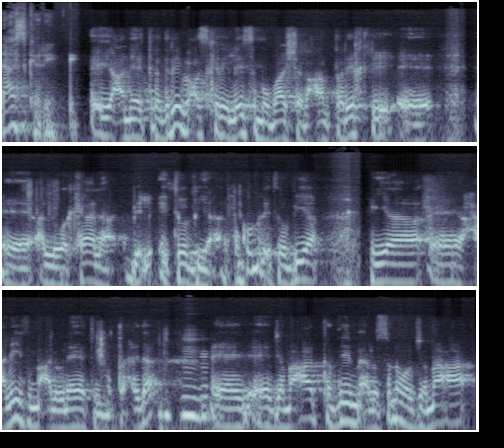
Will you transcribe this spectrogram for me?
العسكري. يعني التدريب العسكري ليس مباشر عن طريق آه، آه، الوكالة بإثيوبيا الحكومة الإثيوبية هي آه، حليف مع الولايات المتحدة. جماعات تنظيم السنة والجماعة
